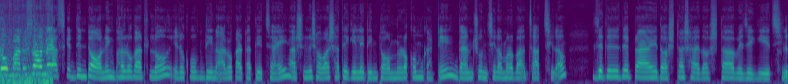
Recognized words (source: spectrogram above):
তোমার আজকের দিনটা অনেক ভালো কাটলো এরকম দিন আরও কাটাতে চাই। আসলে সবার সাথে গেলে দিনটা অন্যরকম কাটে। গান শুনছিলাম আমরা যাচ্ছিলাম। যেতে যেতে প্রায় দশটা সাড়ে দশটা বেজে গিয়েছিল।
